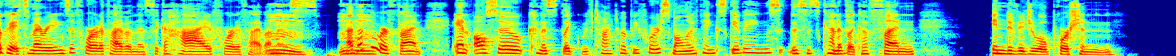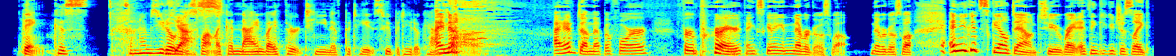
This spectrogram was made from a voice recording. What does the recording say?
Okay, so my rating's a four out of five on this, like a high four out of five on Mm, this. I thought mhm. they were fun. And also kind of like we've talked about before, smaller Thanksgivings. This is kind of like a fun individual portion thing. Cause sometimes you don't Yes. just want like a nine by 13 of potato, sweet potato casserole. I know. I have done that before for prior Thanksgiving. It never goes well. Never goes well. And you could scale down too, right? I think you could just like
